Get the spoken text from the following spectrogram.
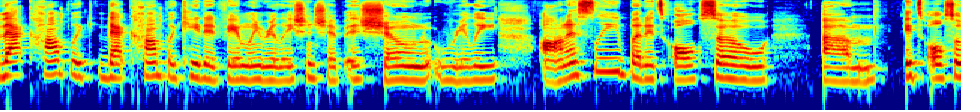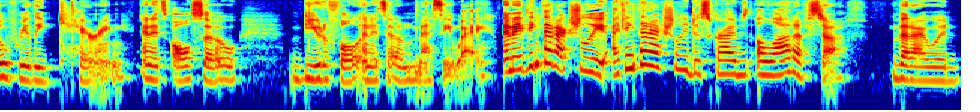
that compli- that complicated family relationship is shown really honestly, but it's also um, it's also really caring and it's also beautiful in its own messy way. And I think that actually I think that actually describes a lot of stuff that I would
